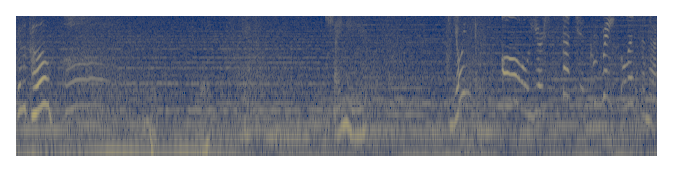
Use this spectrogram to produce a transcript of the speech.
There's a pearl. Shiny. Yoink. Oh, you're such a great listener.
